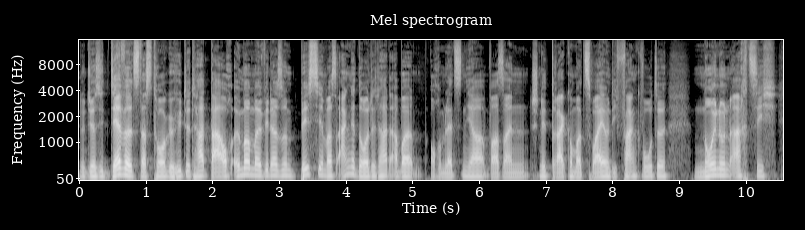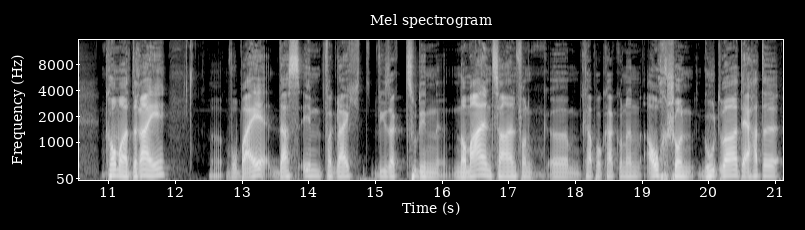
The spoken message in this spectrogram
New Jersey Devils das Tor gehütet hat, da auch immer mal wieder so ein bisschen was angedeutet hat, aber auch im letzten Jahr war sein Schnitt 3,2 und die Fangquote 89,3. Wobei das im Vergleich, wie gesagt, zu den normalen Zahlen von ähm, Capo Kakkonen auch schon gut war. Der hatte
